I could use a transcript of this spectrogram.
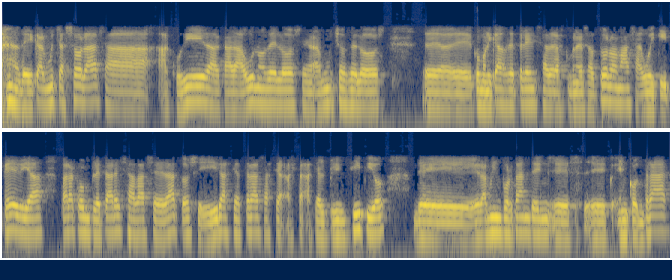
dedicar muchas horas a, acudir a cada uno de los, a muchos de los eh, comunicados de prensa de las comunidades autónomas, a Wikipedia, para completar esa base de datos e ir hacia atrás, hacia, hacia el principio. De, era muy importante eh, encontrar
